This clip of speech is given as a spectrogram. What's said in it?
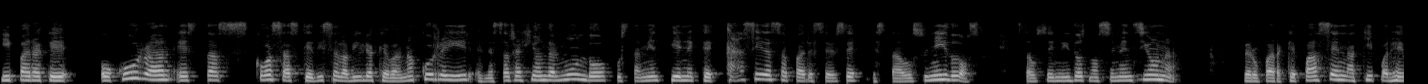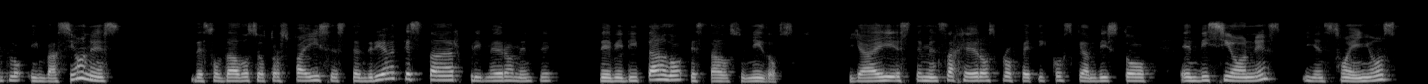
Y para que ocurran estas cosas que dice la Biblia que van a ocurrir en esta región del mundo, pues también tiene que casi desaparecerse Estados Unidos. Estados Unidos no se menciona, pero para que pasen aquí, por ejemplo, invasiones, de soldados de otros países, tendría que estar primeramente debilitado Estados Unidos. Y hay este, mensajeros proféticos que han visto en visiones y en sueños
